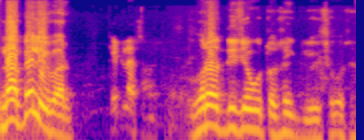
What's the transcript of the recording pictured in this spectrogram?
ના પહેલી વાર. કેટલા વરદી જેવું તો થઈ ગયું છે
